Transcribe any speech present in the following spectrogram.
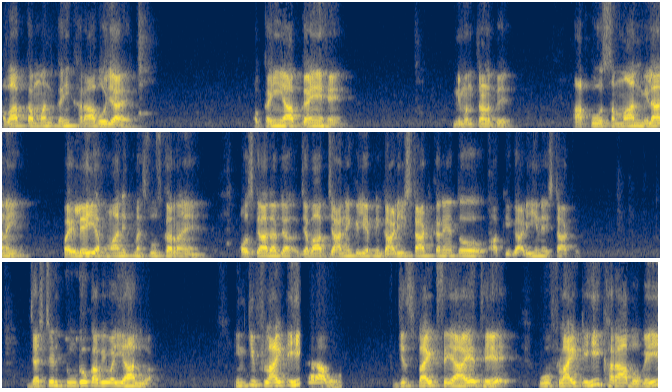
अब आपका मन कहीं खराब हो जाए और कहीं आप गए हैं निमंत्रण पे, आपको वो सम्मान मिला नहीं, पहले ही अपमानित महसूस कर रहे हैं और उसके बाद जब आप जाने के लिए अपनी गाड़ी स्टार्ट करें तो आपकी गाड़ी ही नहीं स्टार्ट हो जस्टिन टूडो का भी वही हाल हुआ। इनकी फ़्लाइट ही खराब हो जिस फ़्लाइट से आए थे, वो फ़्लाइट ही खराब हो गई।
